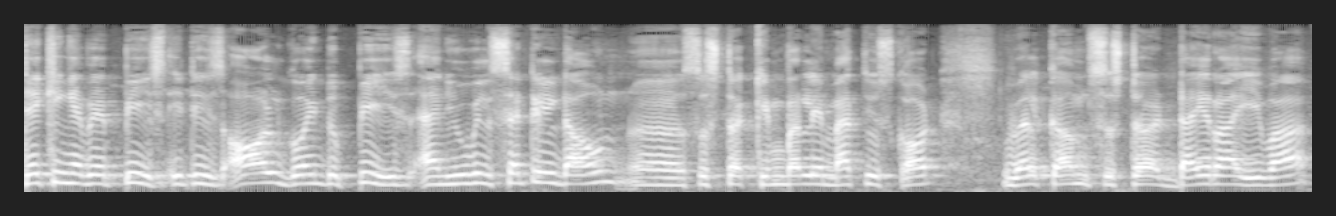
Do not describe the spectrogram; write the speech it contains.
taking away peace it is all going to peace and you will settle down sister kimberly matthew scott welcome sister daira eva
